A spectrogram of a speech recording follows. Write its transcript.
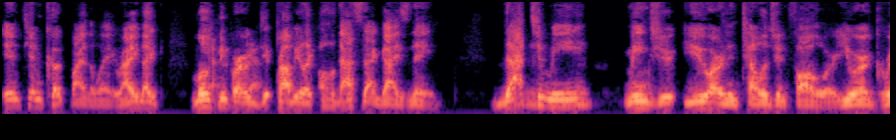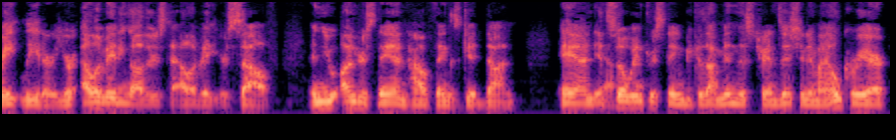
and Tim Cook, by the way, right? Like most yeah, people are probably like, oh, that's that guy's name. That mm-hmm. to me mm-hmm. means you you are an intelligent follower. You are a great leader. You're elevating others to elevate yourself, and you understand how things get done. And it's so interesting because I'm in this transition in my own career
